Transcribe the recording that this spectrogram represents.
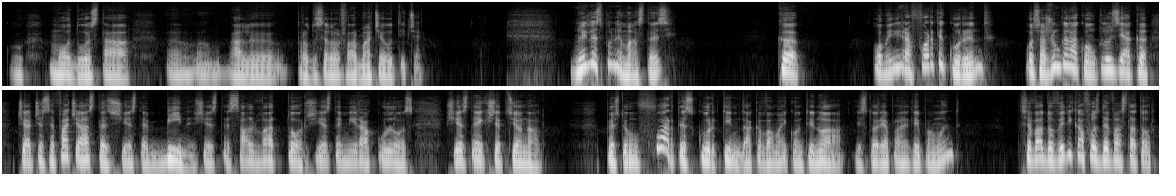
cu modul ăsta uh, al uh, produselor farmaceutice. Noi le spunem astăzi că omenirea foarte curând o să ajungă la concluzia că ceea ce se face astăzi și este bine, și este salvator, și este miraculos, și este excepțional, peste un foarte scurt timp, dacă va mai continua istoria planetei Pământ, se va dovedi că a fost devastator.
